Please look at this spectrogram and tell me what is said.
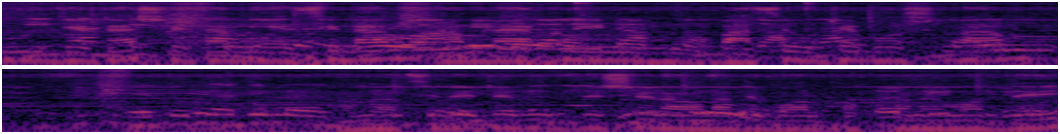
ট্যুর যেটা সেটা নিয়েছিলাম। আমরা এখন বাসে উঠে বসলাম। আমরা সিলেটের উদ্দেশ্যে রওনা দেবো অল্পক্ষণের মধ্যেই।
